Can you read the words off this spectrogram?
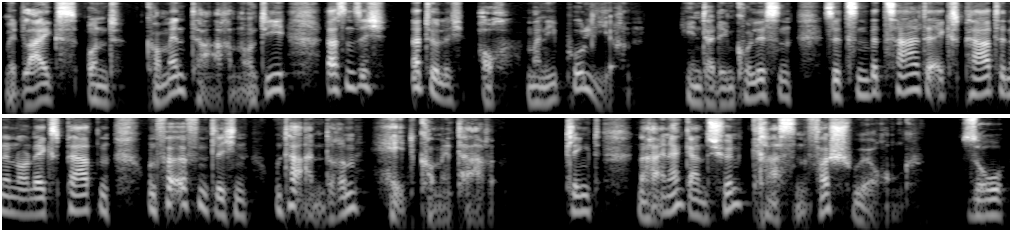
Mit Likes und Kommentaren. Und die lassen sich natürlich auch manipulieren. Hinter den Kulissen sitzen bezahlte Expertinnen und Experten und veröffentlichen unter anderem Hate-Kommentare. Klingt nach einer ganz schön krassen Verschwörung. So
